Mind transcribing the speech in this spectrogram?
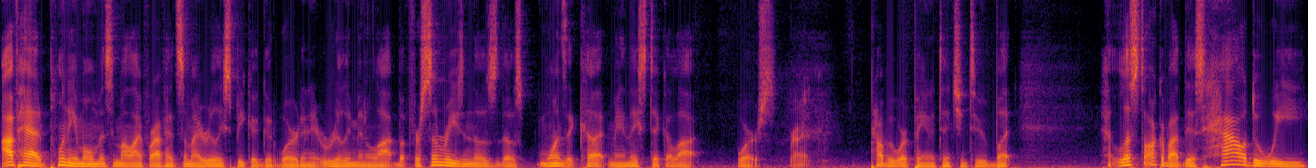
I've had plenty of moments in my life where I've had somebody really speak a good word and it really meant a lot. But for some reason, those those ones that cut, man, they stick a lot worse. Right. Probably worth paying attention to. But let's talk about this. How do we?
